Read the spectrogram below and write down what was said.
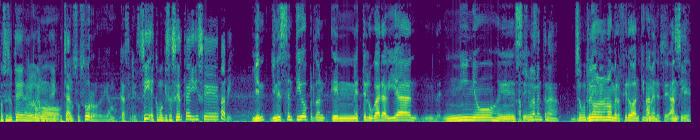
No sé si ustedes es como escuchar. un susurro, digamos, casi. Sí, es como que se acerca y dice papi. Y en, y en ese sentido, perdón, en este lugar había niños... Eh, Absolutamente nada. no, no, no, me refiero antiguamente, antes.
